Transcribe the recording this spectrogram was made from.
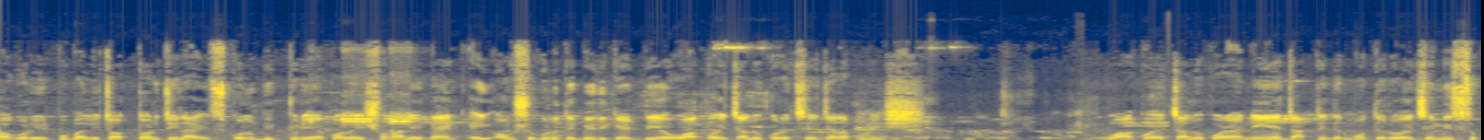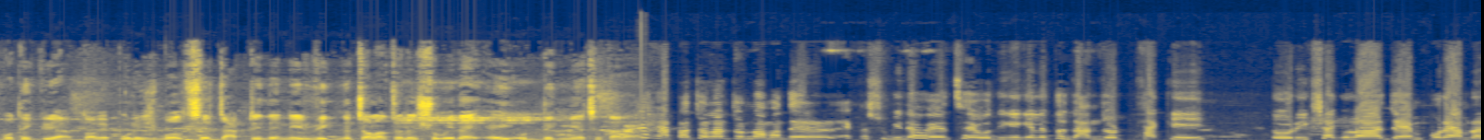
নগরীর পুবালী চত্বর জেলায় school Victoria college Sonali bank এই অংশগুলোতে ব্যারিকেড দিয়ে ওয়াকওয়ে চালু করেছে জেলা পুলিশ। ওয়াকওয়ে চালু করা নিয়ে যাত্রীদের মধ্যে রয়েছে মিশ্র প্রতিক্রিয়া তবে পুলিশ বলছে যাত্রীদের নির্বিঘ্নে চলাচলের সুবিধায় এই উদ্যোগ নিয়েছে তারা। হাঁটা চলার জন্য আমাদের একটা সুবিধা হয়েছে। ওদিকে গেলে তো যানজট থাকে তো রিক্সাগুলা জ্যাম পরে আমরা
